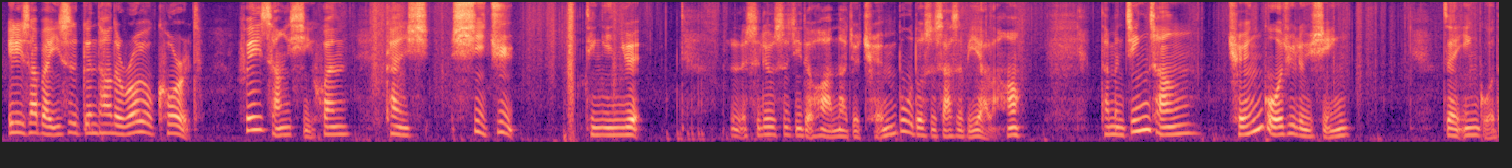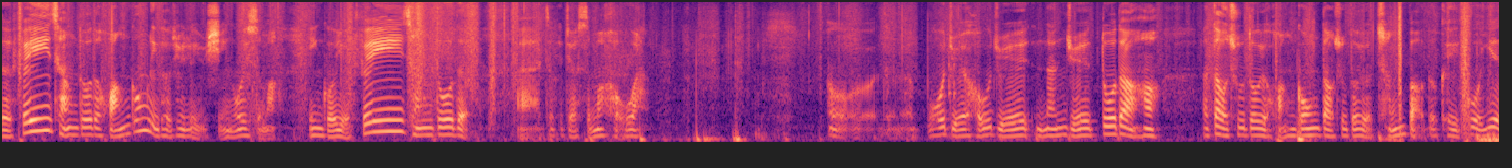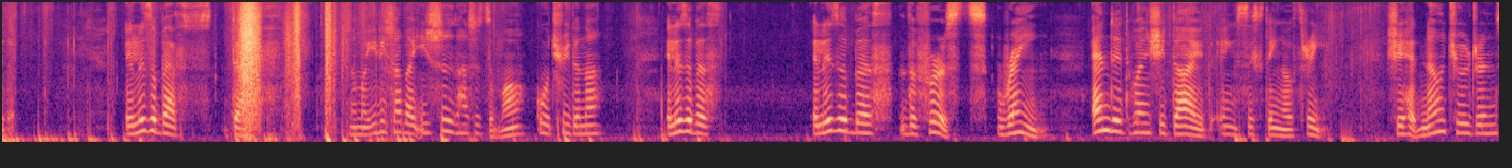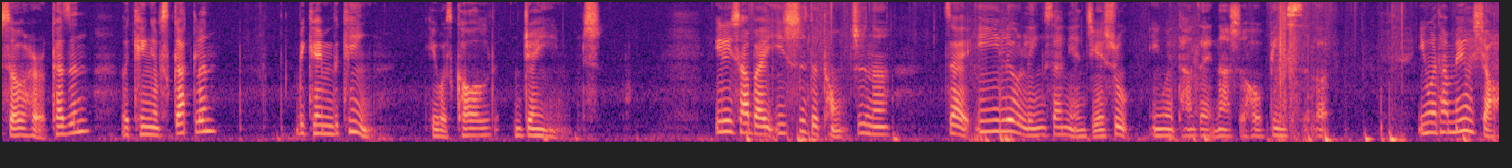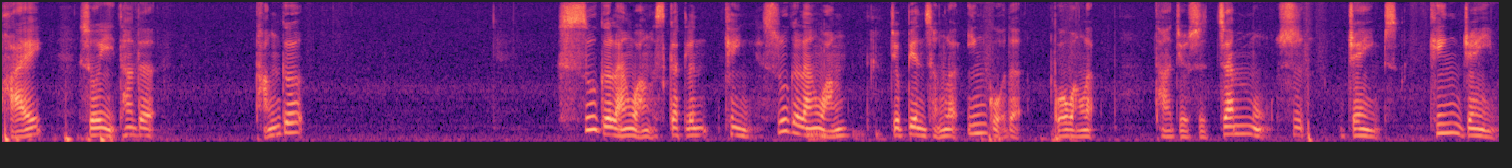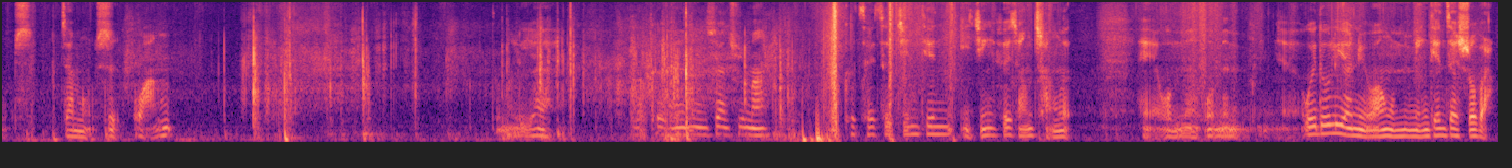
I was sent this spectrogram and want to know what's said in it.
伊丽莎白一世跟她的 Royal Court 非常喜欢看戏戏剧、听音乐。十六世纪的话，那就全部都是莎士比亚了哈。他们经常全国去旅行，在英国的非常多的皇宫里头去旅行。为什么？英国有非常多的啊，这个叫什么侯啊？哦，这个伯爵、侯爵、男爵多到哈，啊，到处都有皇宫，到处都有城堡，都可以过夜的。Elizabeth's death，那么伊丽莎白一世她是怎么过去的呢？Elizabeth Elizabeth the First's reign ended when she died in 1603. She had no children, so her cousin, the King of Scotland, became the king. He was called James. 伊丽莎白一世的统治呢？在一六零三年结束，因为他在那时候病死了。因为他没有小孩，所以他的堂哥 苏格兰王 （Scotland King） 苏格兰王就变成了英国的国王了。他就是詹姆士 （James King James），詹姆士王。这么厉害，老客还要念下去吗？老客猜测今天已经非常长了，哎，我们我们维多利亚女王，我们明天再说吧。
